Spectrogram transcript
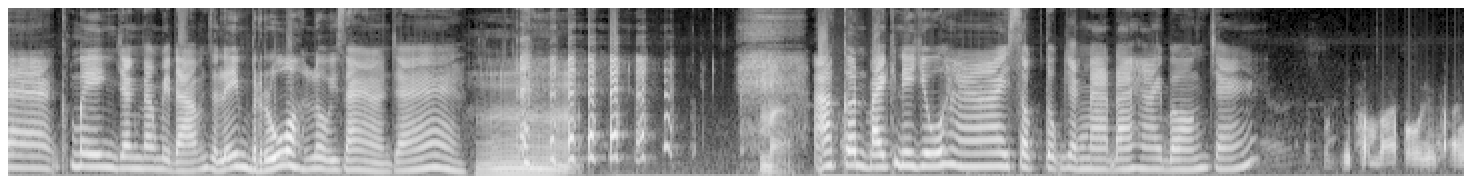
ចាក្មេងអញ្ចឹងតាំងពីដើមសលេងព្រោះលោកវិសាលចាហឹមបាទ អរគុណបាយគ្នាយូរហើយសុខទុក្ខយ៉ាងណាដែរហើយបងចាគឺធម្មតាបងខាង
